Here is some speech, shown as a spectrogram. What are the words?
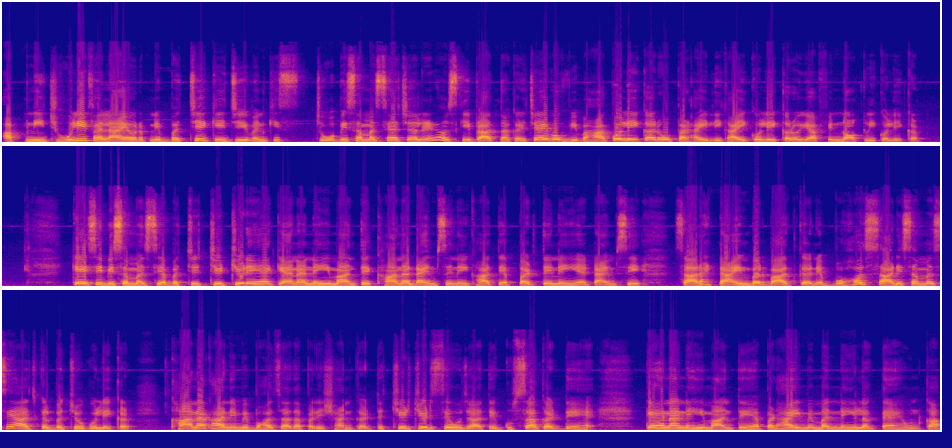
अपनी झोली फैलाएँ और अपने बच्चे के जीवन की जो भी समस्या चल रही है ना, उसकी प्रार्थना करें, चाहे वो विवाह को लेकर हो पढ़ाई लिखाई को लेकर हो या फिर नौकरी को लेकर। कैसी भी समस्या, बच्चे चिड़चिड़े हैं, कहना नहीं मानते, खाना टाइम से नहीं खाते पढ़ते नहीं है टाइम से, सारा टाइम बर्बाद कर रहे हैं। बहुत सारी समस्या आजकल बच्चों को लेकर। खाना खाने में बहुत ज़्यादा परेशान करते चिड़चिड़ से हो जाते गुस्सा करते हैं, कहना नहीं मानते हैं, पढ़ाई में मन नहीं लगता है उनका।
